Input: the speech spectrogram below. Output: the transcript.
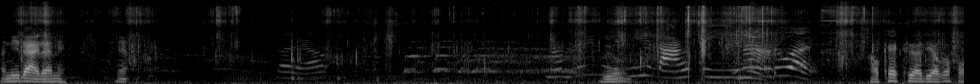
อันนี้ได้แล้วนี่ได้แล้ว มันลืไม่มมีที่ล้างตีนอะด้วยเอาแค่เครือเดียวก็พอ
